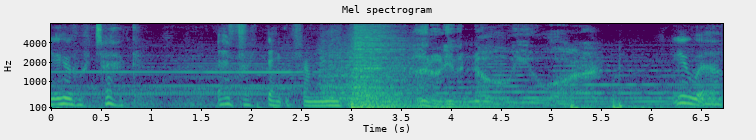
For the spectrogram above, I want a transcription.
You took everything from me. I don't even know who you are. You will.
